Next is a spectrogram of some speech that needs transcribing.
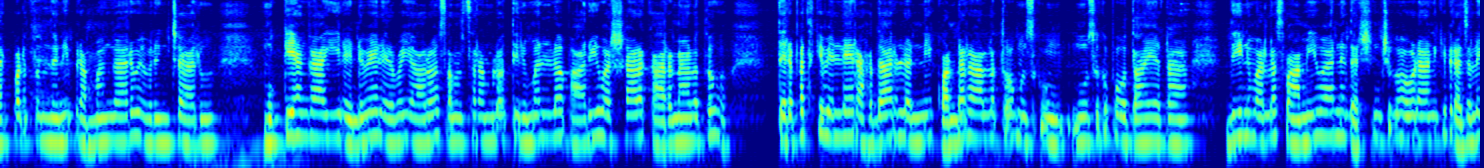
ఏర్పడుతుందని బ్రహ్మంగారు వివరించారు. ముఖ్యంగా ఈ రెండు వేల ఇరవై ఆరో సంవత్సరంలో తిరుమలలో భారీ వర్షాల కారణాలతో తిరుపతికి వెళ్ళే రహదారులన్నీ కొండరాళ్ళతో ముసుగు మూసుకుపోతాయట. దీనివల్ల స్వామివారిని దర్శించుకోవడానికి ప్రజలు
